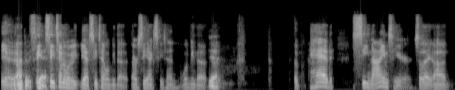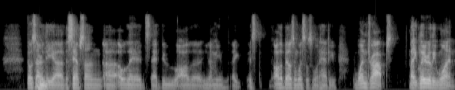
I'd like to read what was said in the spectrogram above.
yeah. Yeah, have to- C yeah. C ten would be yeah C ten would be the or CX C ten would be the Yeah. the, the had C nines here. So they uh those are Mhm. the uh the Samsung uh OLEDs that do all the you know what I mean? Like it's all the bells and whistles and what have you. One dropped like literally one.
